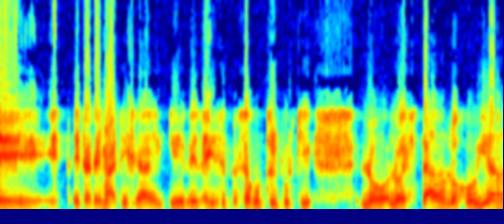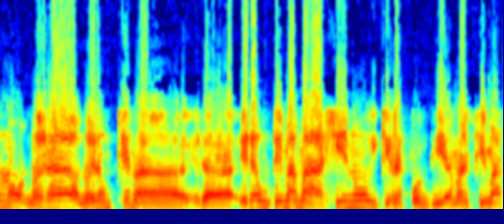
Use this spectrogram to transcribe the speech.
eh, esta temática y que desde ahí se empezó a construir porque los estados, los gobiernos, no era no era un tema, era era un tema más ajeno y que respondía más encima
